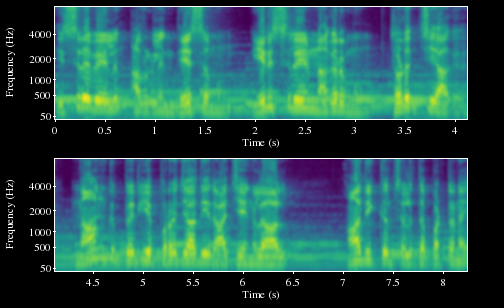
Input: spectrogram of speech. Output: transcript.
இஸ்ரேவேலும் அவர்களின் தேசமும் எருசலேம் நகரமும் தொடர்ச்சியாக நான்கு பெரிய புறஜாதி ராஜ்யங்களால் ஆதிக்கம் செலுத்தப்பட்டன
